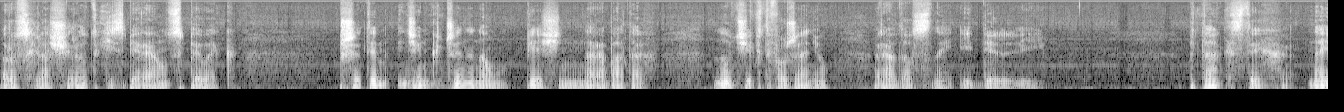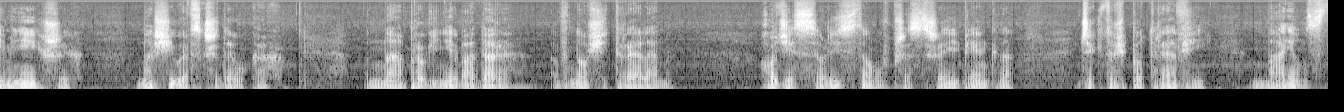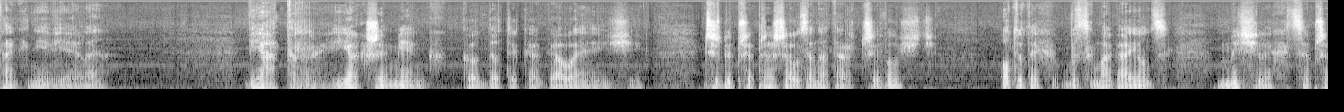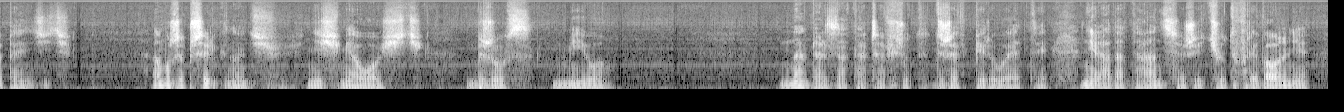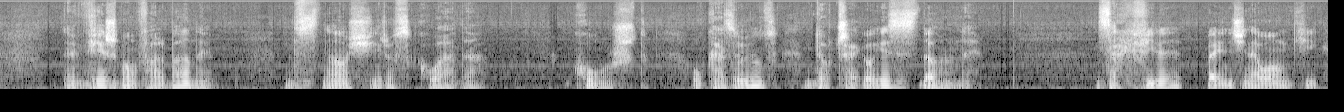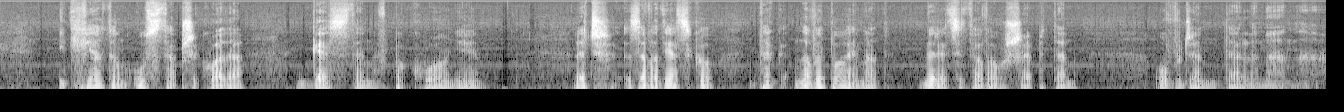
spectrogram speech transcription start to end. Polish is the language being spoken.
rozchyla środki, zbierając pyłek. Przy tym dziękczynną pieśń na rabatach nuci w tworzeniu radosnej idylii. Ptak z tych najmniejszych ma siłę w skrzydełkach. Na progi nieba dar wnosi trelem. Choć jest solistą w przestrzeni piękna, czy ktoś potrafi mając tak niewiele? Wiatr jakże miękko dotyka gałęzi. Czyżby przepraszał za natarczywość? Oddech wzmagając, myślę chce przepędzić. A może przylgnąć nieśmiałość, brzus miło. Nadal zatacza wśród drzew piruety, nie lada tancerz i ciut frywolnie. Wierzbą falbany wznosi, rozkłada. Kunszt, ukazując, do czego jest zdolny. Za chwilę pędzi na łąki i kwiatom usta przykłada gestem w pokłonie. Lecz zawadiacko tak nowy poemat wyrecytował szeptem ów dżentelmen.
